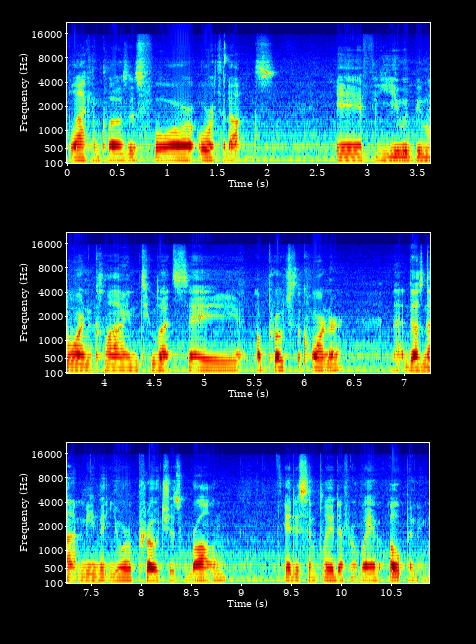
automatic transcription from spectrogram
Black encloses for orthodox. If you would be more inclined to, let's say, approach the corner, that does not mean that your approach is wrong. It is simply a different way of opening.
